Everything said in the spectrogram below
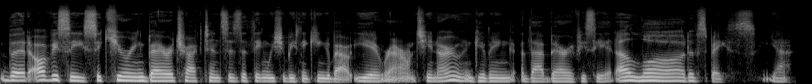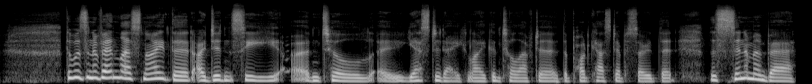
But obviously, securing bear attractants is a thing we should be thinking about year round, you know, and giving that bear, if you see it, a lot of space. Yeah. There was an event last night that I didn't see until uh, yesterday, like until after the podcast episode, that the Cinnamon Bear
